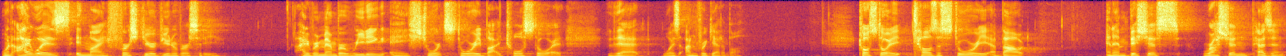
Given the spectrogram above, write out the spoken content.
When I was in my first year of university, I remember reading a short story by Tolstoy that was unforgettable. Tolstoy tells a story about an ambitious Russian peasant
